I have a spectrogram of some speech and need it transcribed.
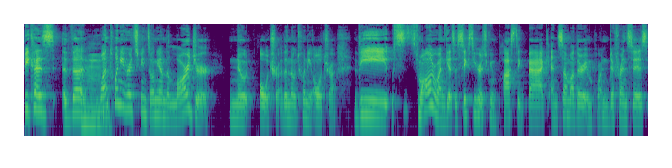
because the Hmm. one twenty hertz screen is only on the larger Note Ultra, the Note 20 Ultra. The smaller one gets a 60 hertz screen plastic back and some other important differences.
